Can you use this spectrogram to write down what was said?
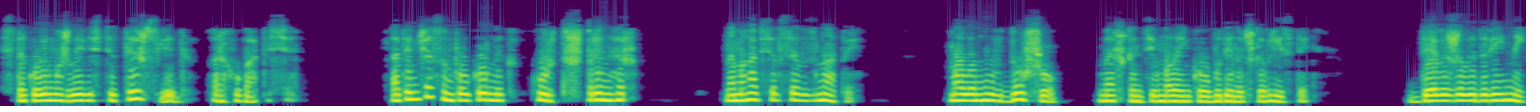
З такою можливістю теж слід рахуватися. А тим часом полковник Курт Шпрингер намагався все взнати, мало не в душу мешканців маленького будиночка влізти. Де ви жили до війни?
